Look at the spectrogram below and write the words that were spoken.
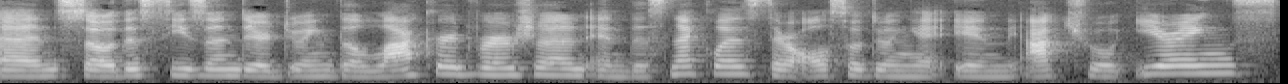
And so this season they're doing the lacquered version in this necklace. They're also doing it in the actual earrings,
